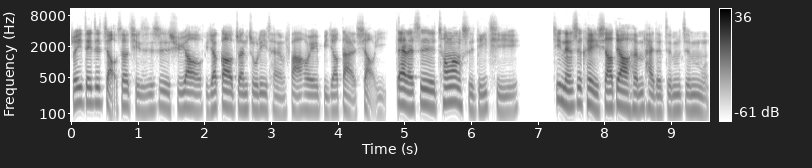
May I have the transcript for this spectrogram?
所以这只角色其实是需要比较高的专注力才能发挥比较大的效益。再来是冲浪史迪奇，技能是可以消掉横排的字母字母，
